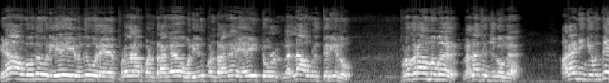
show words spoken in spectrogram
ஏன்னா அவங்க வந்து ஒரு ஏஐ வந்து ஒரு ப்ரோக்ராம் பண்றாங்க ஒரு இது பண்றாங்க ஏஐ டூல் நல்லா அவங்களுக்கு தெரியணும். ப்ரோக்ராமர் நல்லா தெரிஞ்சுக்கோங்க. ஆனா நீங்க வந்து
